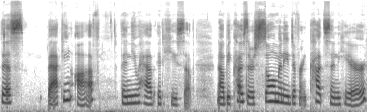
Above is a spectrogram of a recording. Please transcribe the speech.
this backing off, then you have adhesive. Now because there's so many different cuts in here,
